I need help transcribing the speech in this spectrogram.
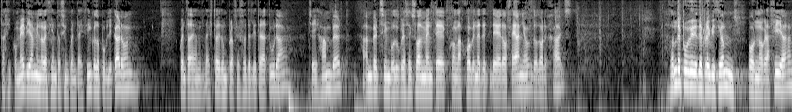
Tragicomedia, en 1955 lo publicaron. Cuenta la historia de un profesor de literatura, Jay Humbert. Humbert se involucra sexualmente con la joven de, 12 años, Dolores Hayes. Razón de, de, prohibición, pornografía,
